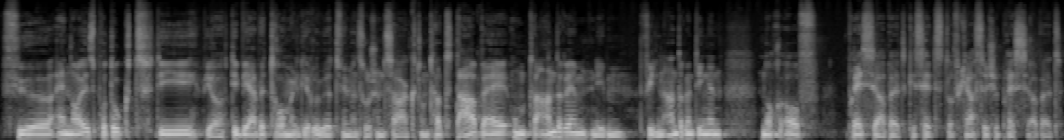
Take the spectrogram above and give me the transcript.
für ein neues Produkt die, ja, die Werbetrommel gerührt, wie man so schön sagt, und hat dabei unter anderem, neben vielen anderen Dingen, noch auf Pressearbeit gesetzt, auf klassische Pressearbeit.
